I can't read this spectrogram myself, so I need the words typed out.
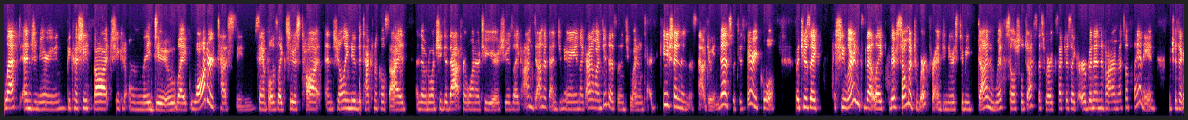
left engineering because she thought she could only do like water testing samples, like she was taught, and she only knew the technical side. And then when she did that for one or two years, she was like, I'm done with engineering. Like, I don't want to do this. And then she went into education and is now doing this, which is very cool. But she was like, she learned that like there's so much work for engineers to be done with social justice work such as like urban and environmental planning which is like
